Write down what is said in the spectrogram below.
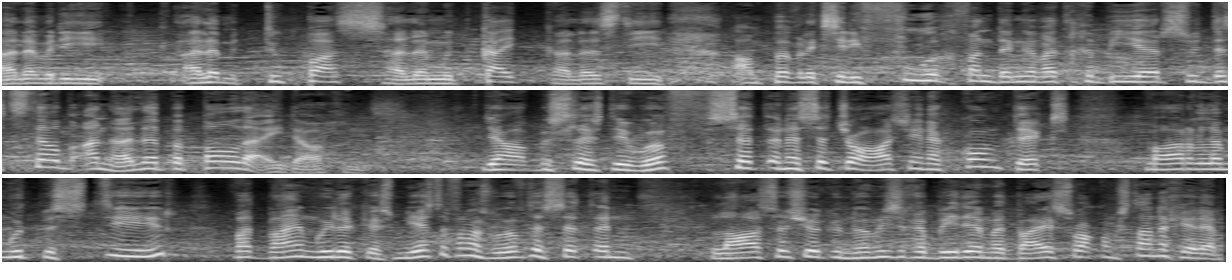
Hulle moet die hulle moet toepas, hulle moet kyk. Hulle is die amper wil ek sê die voog van dinge wat gebeur. So dit stel aan hulle bepaalde uitdagings. Ja, beslis die hoof sit in 'n situasie en 'n konteks waar hulle moet bestuur wat baie moeilik is. Meeste van ons hoofde sit in lae sosio-ekonomiese gebiede met baie swak omstandighede,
